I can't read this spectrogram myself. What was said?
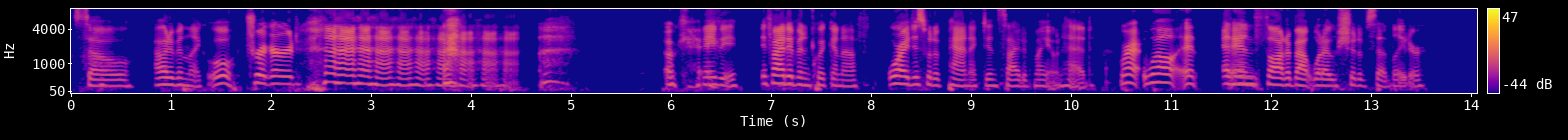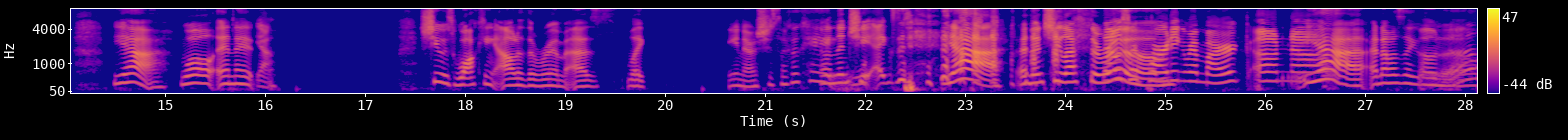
So I would have been like, "Oh, triggered." okay, Maybe if I'd have been quick enough, or I just would have panicked inside of my own head right. Well, and and, then thought about what I should have said later. Yeah. Well, and it Yeah. She was walking out of the room as like you know, she's like, "Okay." and then she exited. Yeah, and then she left the room. That was her parting remark. Oh no. Yeah, and I was like, Oh, no.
